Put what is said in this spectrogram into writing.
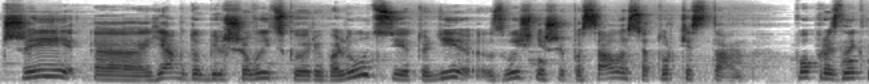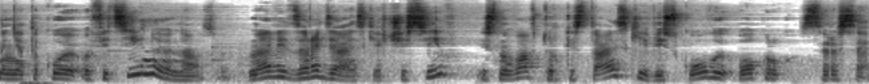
чи е, як до більшовицької революції тоді звичніше писалося Туркестан. Попри зникнення такої офіційної назви, навіть за радянських часів існував Туркестанський військовий округ СРСР.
